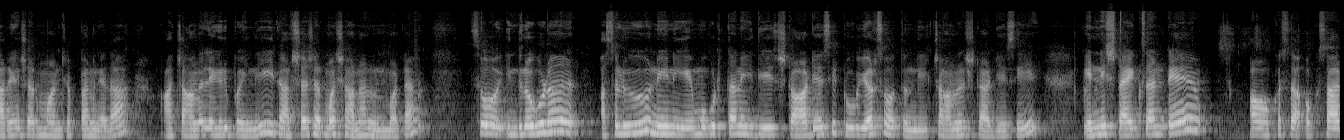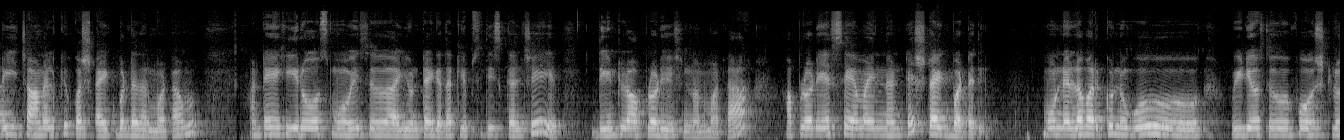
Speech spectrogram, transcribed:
ఆర్యన్ శర్మ అని చెప్పాను కదా ఆ ఛానల్ ఎగిరిపోయింది. ఇది హర్ష శర్మ ఛానల్ అనమాట సో ఇందులో కూడా అసలు నేను ఏ ముగుడుతాను ఇది స్టార్ట్ చేసి టూ ఇయర్స్ అవుతుంది ఛానల్ స్టార్ట్ చేసి. ఎన్ని స్ట్రైక్స్ అంటే ఒకసారి ఒకసారి ఈ ఛానల్కి ఒక స్ట్రైక్ పడ్డది అనమాట అంటే హీరోస్ మూవీస్ అవి ఉంటాయి కదా క్లిప్స్ తీసుకెళ్ళి దీంట్లో అప్లోడ్ చేసింది అనమాట అప్లోడ్ చేస్తే ఏమైందంటే స్ట్రైక్ పడ్డది. మూడు నెలల వరకు నువ్వు వీడియోస్ పోస్ట్లు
